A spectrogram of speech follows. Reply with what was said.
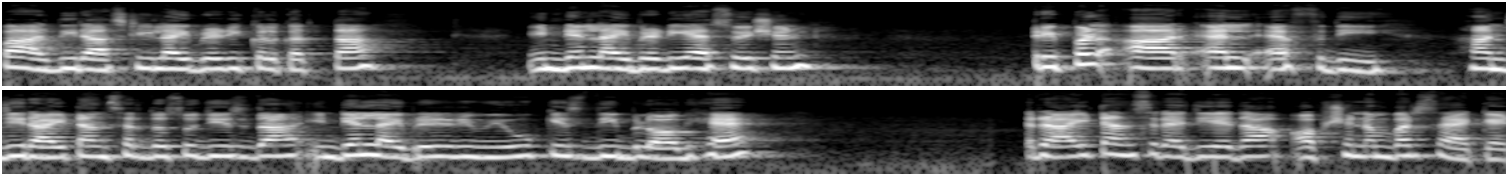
ਭਾਰਤ ਦੀ ਰਾਸ਼ਟਰੀ library Calcutta Indian library association triple R L F ਦੀ ਹਾਂਜੀ ਰਾਈਟ ਆਨਸਰ ਦੱਸੋ ਜੀ ਇਸ ਦਾ ਇੰਡੀਅਨ ਲਾਇਬ੍ਰੇਰੀ ਰਿਵਿਊ ਕਿਸ ਦੀ ਬਲੌਗ ਹੈ? ਰਾਈਟ ਆਨਸਰ ਹੈ ਜੀ ਇਹਦਾ ਆਪਸ਼ਨ ਨੰਬਰ 2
